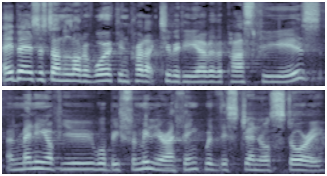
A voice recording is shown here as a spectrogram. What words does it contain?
ABARES has done a lot of work in productivity over the past few years, and many of you will be familiar, I think, with this general story.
